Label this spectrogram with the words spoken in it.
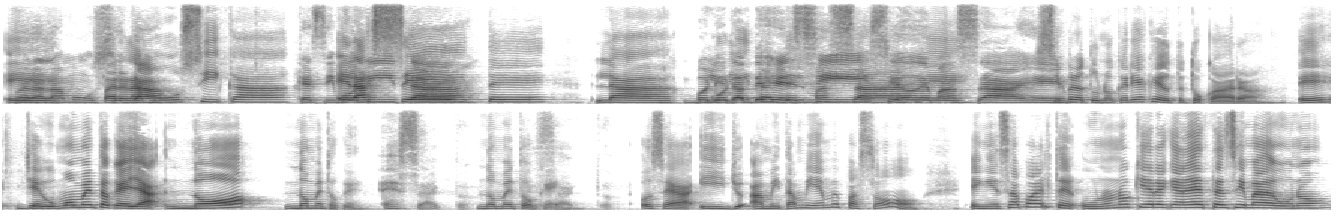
Para eh, la para música. la música, Que si el aceite, las Bolitas, de ejercicio, de masaje. Sí, pero tú no querías que yo te tocara. Eh, llegó un momento que ella, no, no me toqué. Exacto. No me toqué. Exacto. O sea, y yo, a mí también me pasó. En esa parte, uno no quiere que nadie esté encima de uno.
